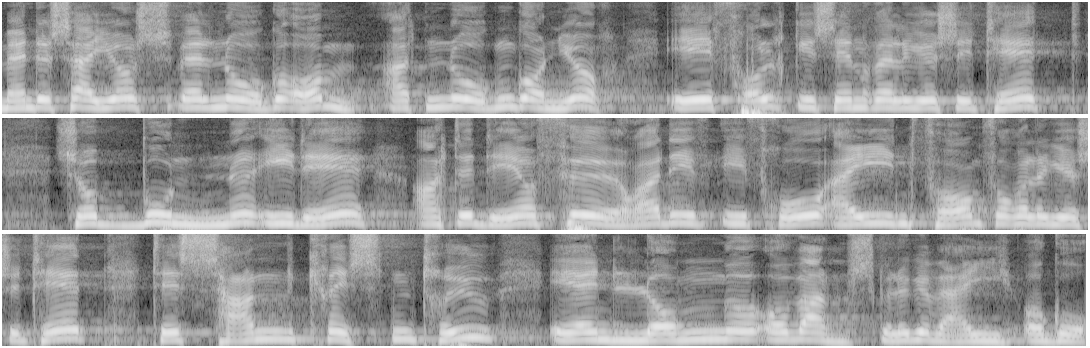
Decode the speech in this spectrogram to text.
Men det sier oss vel noe om at noen ganger er folk i sin religiøsitet så bundet i det at det å føre dem ifra en form for religiøsitet til sann kristen tro er en lang og vanskelig vei å gå.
